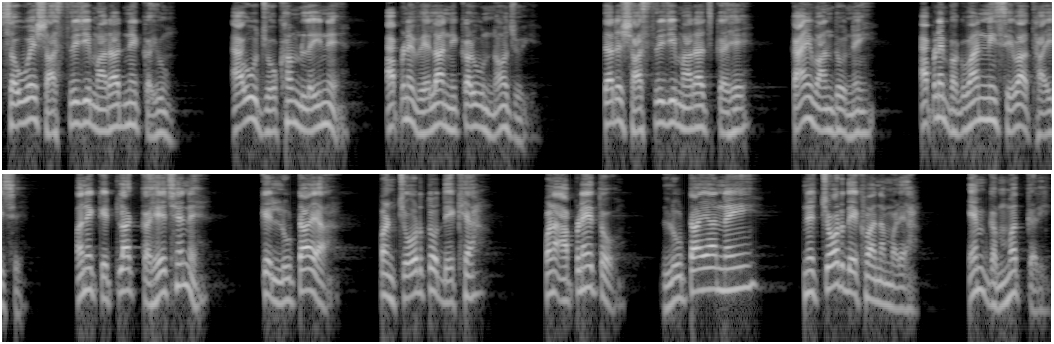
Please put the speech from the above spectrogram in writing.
સૌએ શાસ્ત્રીજી મહારાજને કહ્યું, આવું જોખમ લઈને આપણે વહેલા નીકળવું ન જોઈએ. ત્યારે શાસ્ત્રીજી મહારાજ કહે, કાંઈ વાંધો નહીં. આપણે ભગવાનની સેવા થાય છે. અને કેટલાક કહે છે ને કે લૂંટાયા, પણ ચોર તો દેખ્યા. પણ આપણે તો લૂંટાયા નહીં ને ચોર દેખવાના મળ્યા. એમ ગમ્મત કરી.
